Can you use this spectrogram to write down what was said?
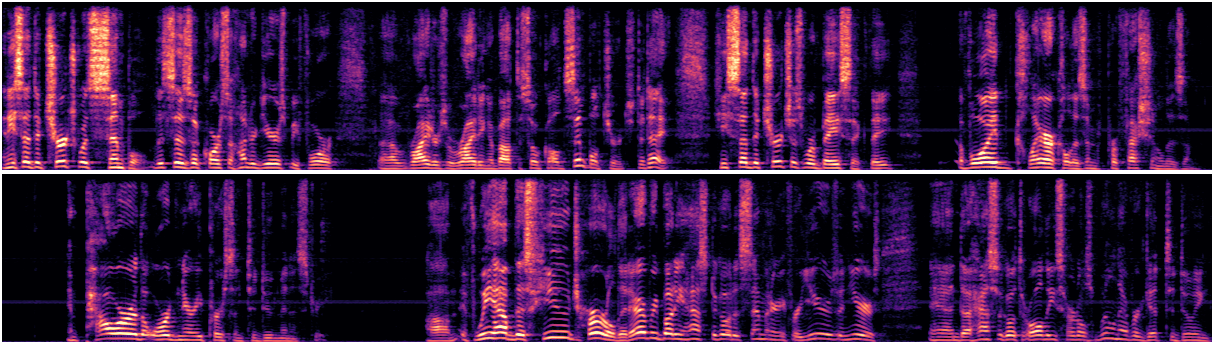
And he said the church was simple. This is, of course, 100 years before uh, writers were writing about the so called simple church today. He said the churches were basic. They avoid clericalism, professionalism, empower the ordinary person to do ministry. Um, if we have this huge hurdle that everybody has to go to seminary for years and years and uh, has to go through all these hurdles, we'll never get to doing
